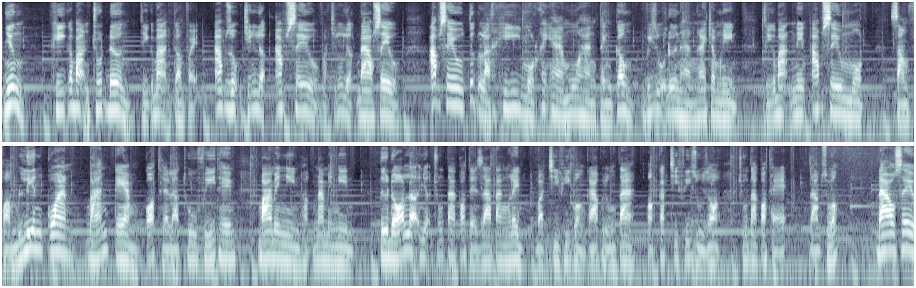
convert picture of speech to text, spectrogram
Nhưng khi các bạn chốt đơn thì các bạn cần phải áp dụng chiến lược upsell và chiến lược downsell. Upsell tức là khi một khách hàng mua hàng thành công, ví dụ đơn hàng 200 nghìn thì các bạn nên upsell một sản phẩm liên quan bán kèm có thể là thu phí thêm 30.000 hoặc 50.000 từ đó lợi nhuận chúng ta có thể gia tăng lên và chi phí quảng cáo của chúng ta hoặc các chi phí rủi ro chúng ta có thể giảm xuống. Down sale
